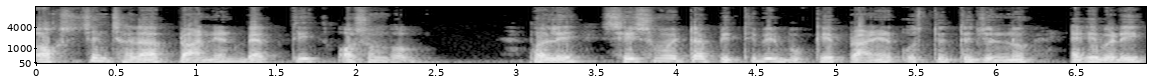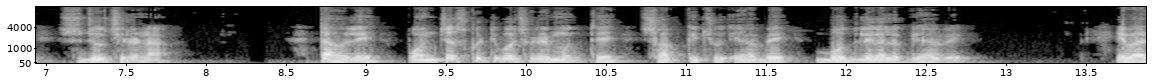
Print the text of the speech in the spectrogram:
অক্সিজেন ছাড়া প্রাণের ব্যাপ্তি অসম্ভব। ফলে সেই সময়টা পৃথিবীর বুকে প্রাণের অস্তিত্বের জন্য একেবারেই সুযোগ ছিল না। তাহলে পঞ্চাশ কোটি বছরের মধ্যে সবকিছু এভাবে বদলে গেল কীভাবে? এবার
